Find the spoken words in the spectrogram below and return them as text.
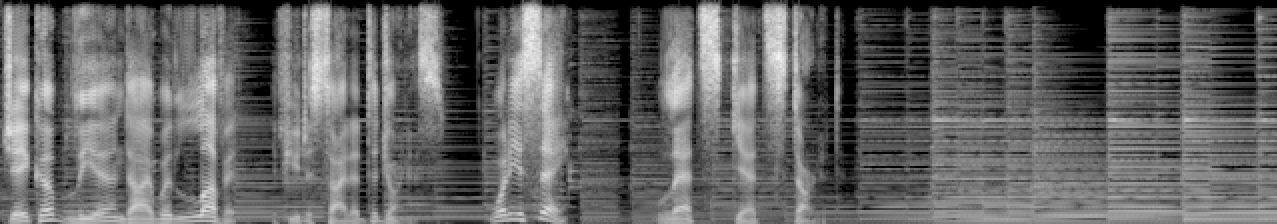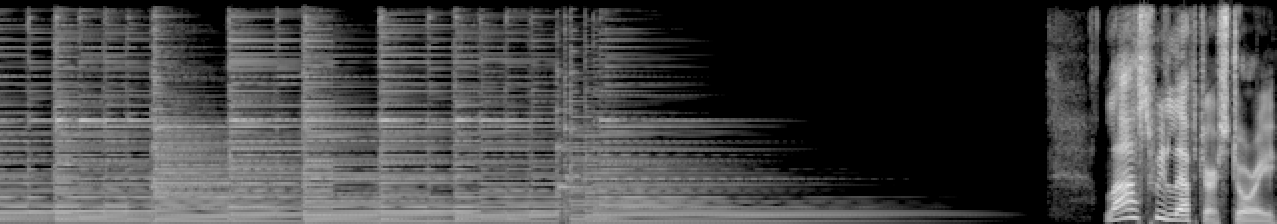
Jacob, Leah, and I would love it if you decided to join us. What do you say? Let's get started. Last we left our story,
